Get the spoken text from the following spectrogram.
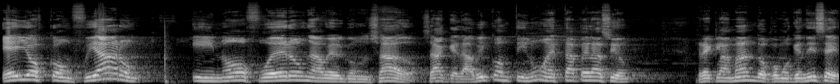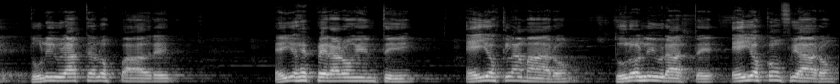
Ellos confiaron y no fueron avergonzados. O sea que David continúa esta apelación reclamando, como quien dice, tú libraste a los padres, ellos esperaron en ti, ellos clamaron, tú los libraste, ellos confiaron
